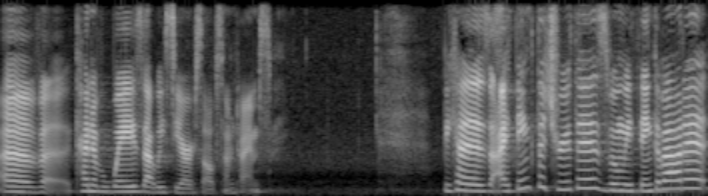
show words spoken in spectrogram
of uh, kind of ways that we see ourselves sometimes. Because I think the truth is, when we think about it,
